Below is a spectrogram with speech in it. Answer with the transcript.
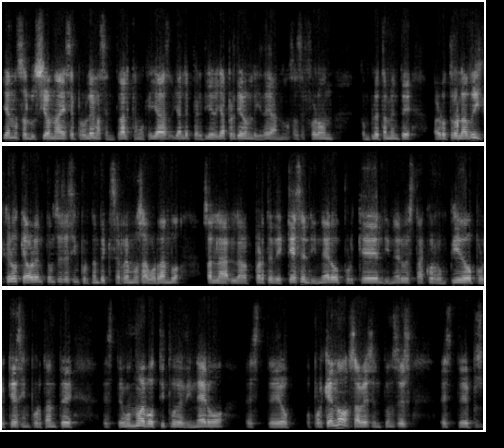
ya no soluciona ese problema central, como que ya, ya le perdieron, ya perdieron la idea, ¿no? O sea, se fueron completamente para otro lado y creo que ahora entonces es importante que cerremos abordando o sea, la, la, parte de qué es el dinero, por qué el dinero está corrompido, por qué es importante este, un nuevo tipo de dinero, este, por qué no, ¿sabes? Entonces, este, pues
